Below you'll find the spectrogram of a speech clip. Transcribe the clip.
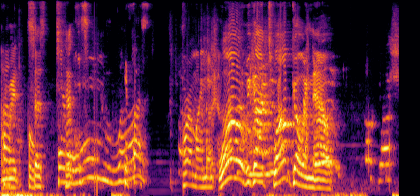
anyway, it says. Text. Oh, first for a moment. Whoa, we got 12 going now. Oh gosh.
